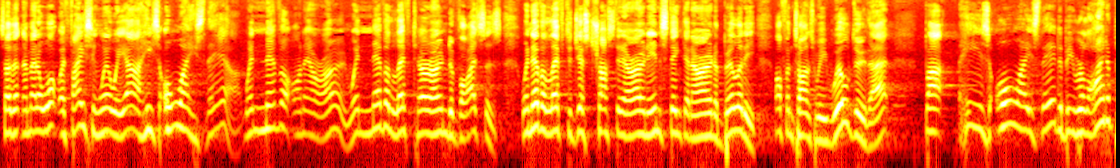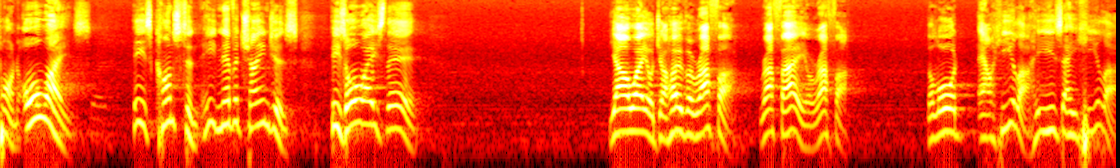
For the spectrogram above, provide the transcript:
So that no matter what we're facing, where we are, He's always there. We're never on our own. We're never left to our own devices. We're never left to just trust in our own instinct and our own ability. Oftentimes we will do that, but He is always there to be relied upon. Always. He is constant, He never changes. He's always there. Yahweh or Jehovah Rapha, Rapha or Rapha, the Lord our healer. He is a healer.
